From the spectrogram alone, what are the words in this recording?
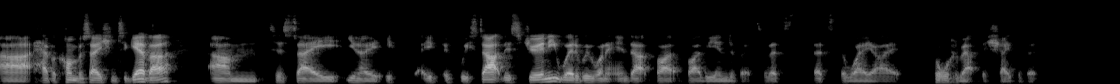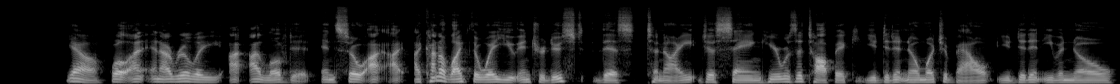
uh, have a conversation together um, to say, you know, if, if, if we start this journey, where do we want to end up by by the end of it? So that's that's the way I thought about the shape of it. Yeah, well, I, and I really I, I loved it, and so I I, I kind of like the way you introduced this tonight, just saying here was a topic you didn't know much about, you didn't even know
